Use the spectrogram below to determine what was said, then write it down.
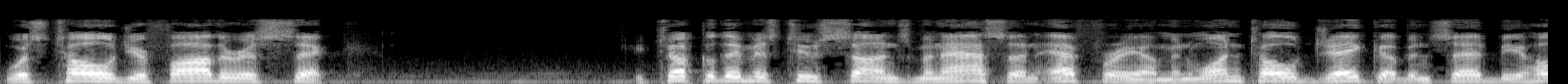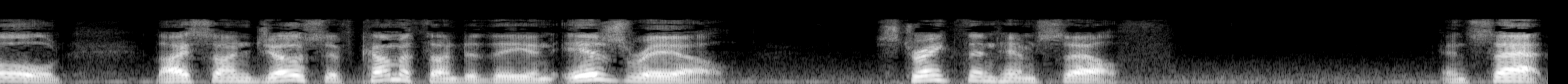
was told, Your father is sick. He took with him his two sons, Manasseh and Ephraim, and one told Jacob and said, Behold, thy son Joseph cometh unto thee, and Israel strengthened himself and sat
